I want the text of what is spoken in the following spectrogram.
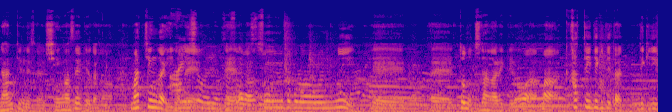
なんていうんですかね親和性というかそのマッチングがいいので、えー、だからそういうところに、えーえー、とのつながりというのは、まあ、勝手にできてたできてき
